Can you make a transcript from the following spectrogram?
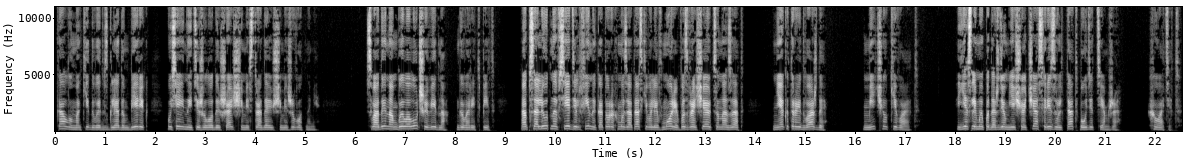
Каллум окидывает взглядом берег, усеянный тяжело дышащими, страдающими животными. «С воды нам было лучше видно», — говорит Пит. «Абсолютно все дельфины, которых мы затаскивали в море, возвращаются назад. Некоторые дважды». Митчелл кивает. «Если мы подождем еще час, результат будет тем же». «Хватит».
